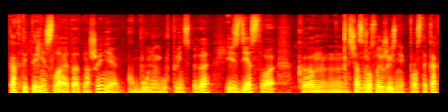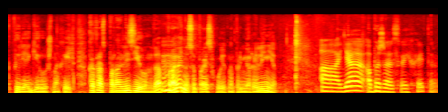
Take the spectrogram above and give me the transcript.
как ты перенесла это отношение к буллингу, в принципе, да, из детства к сейчас взрослой жизни. Просто как ты реагируешь на хейт? Как раз проанализируем, да, mm-hmm. правильно все происходит, например, или нет? А, я обожаю своих хейтеров,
